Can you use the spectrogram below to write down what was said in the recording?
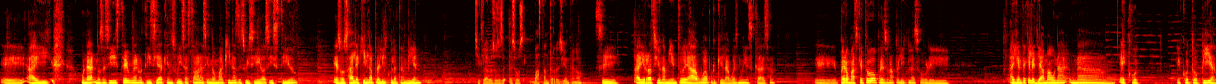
eh, hay una, no sé si viste una noticia que en Suiza estaban haciendo máquinas de suicidio asistido. Eso sale aquí en la película también. Sí, claro, eso es, eso es bastante reciente, ¿no? Sí, hay racionamiento de agua porque el agua es muy escasa. Eh, pero más que todo, pues es una película sobre... Hay gente que le llama una, una eco, ecotopía.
